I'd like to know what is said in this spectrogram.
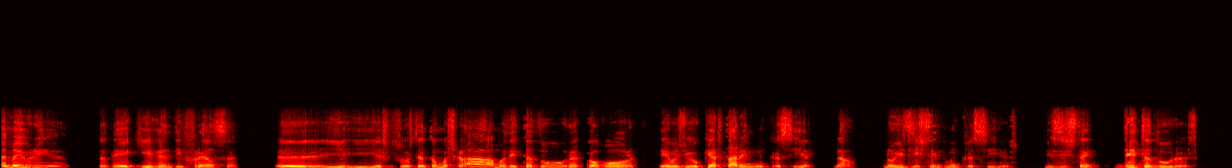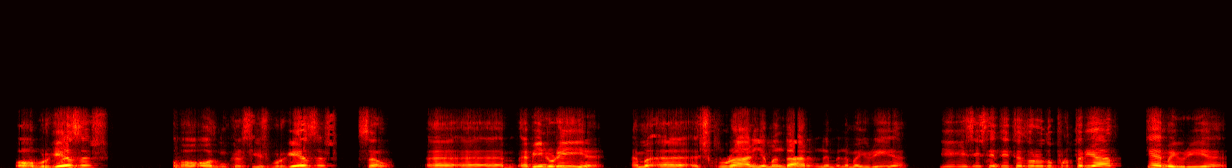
a maioria. Portanto, é aqui a grande diferença Uh, e, e, as pessoas tentam mascarar, ah, uma ditadura, que horror, eu, eu quero estar em democracia. Não, não existem democracias. Existem ditaduras, ou burguesas, ou, ou democracias burguesas, que são uh, a minoria a, a, a, explorar e a mandar na, na maioria, e existem ditadura do proletariado, que é a maioria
